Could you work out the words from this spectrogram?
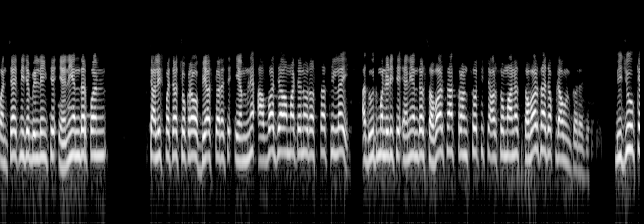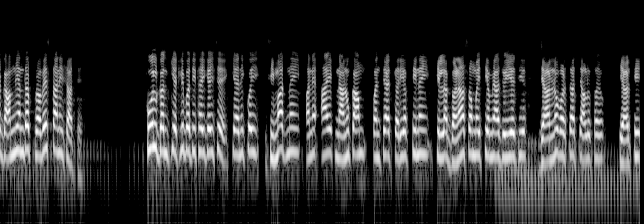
પંચાયતની જે બિલ્ડિંગ છે, એની અંદર પણ ચાલીસ પચાસ છોકરાઓ અભ્યાસ કરે છે. એમને આવવા જવા માટેનો રસ્તાથી લઈ આ દૂધ મંડળી છે, એની અંદર સવાર સાંજ ત્રણસોથી ચારસો માણસ સવાર સાંજ અપડાઉન કરે છે. બીજું કે ગામની અંદર પ્રવેશતાની સાથે ફૂલ ગંદકી એટલી બધી થઈ ગઈ છે કે એની કોઈ સીમા જ નહીં અને આ એક નાનું કામ પંચાયત કરી શકતી નહીં. છેલ્લા ઘણા સમયથી અમે આ જોઈએ છીએ. જ્યારનો વરસાદ ચાલુ થયો ત્યારથી.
